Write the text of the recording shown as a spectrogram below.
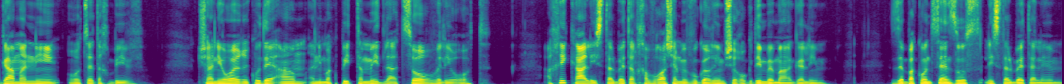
גם אני רוצה תחביב. כשאני רואה ריקודי עם, אני מקפיד תמיד לעצור ולראות. הכי קל להסתלבט על חבורה של מבוגרים שרוקדים במעגלים. זה בקונצנזוס להסתלבט עליהם.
